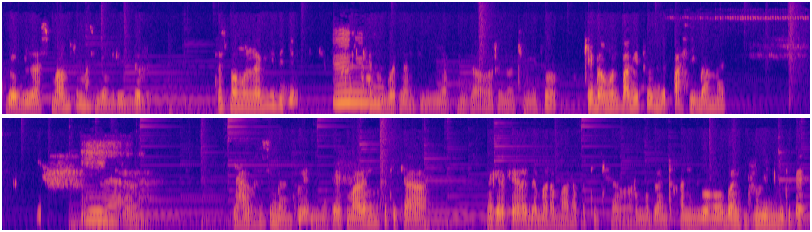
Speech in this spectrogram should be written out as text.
12 malam tuh masih belum tidur terus bangun lagi itu jam mm. kan buat nanti nyiapin sahur macam itu kayak bangun pagi tuh udah pasti banget iya yeah. gitu. ya harusnya sih bantuin makanya kemarin ketika nah kira-kira ada marah-marah ketika rumah berantakan gue nggak bantuin gitu kayak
